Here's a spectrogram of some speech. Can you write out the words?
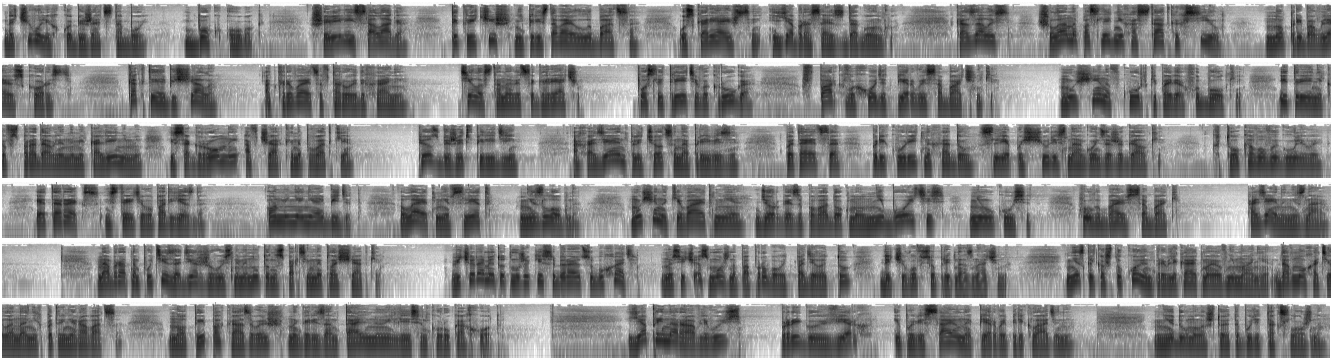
Да чего легко бежать с тобой, бок о бок. Шевелись, салага. Ты кричишь, не переставая улыбаться, ускоряешься, и я бросаюсь в догонку. Казалось, шла на последних остатках сил, но прибавляю скорость. Как ты и обещала, открывается второе дыхание. Тело становится горячим. После третьего круга в парк выходят первые собачники. Мужчина в куртке поверх футболки и треников с продавленными коленями и с огромной овчаркой на поводке. Пес бежит впереди, а хозяин плетется на привязи, пытается прикурить на ходу, слепо щурясь на огонь зажигалки. Кто кого выгуливает? Это Рекс из третьего подъезда. Он меня не обидит, лает мне вслед, не злобно. Мужчина кивает мне, дергая за поводок, мол, не бойтесь, не укусит. Улыбаюсь собаке. Хозяина не знаю. На обратном пути задерживаюсь на минуту на спортивной площадке. Вечерами тут мужики собираются бухать, но сейчас можно попробовать поделать то, для чего все предназначено. Несколько штуковин привлекают мое внимание. Давно хотела на них потренироваться, но ты показываешь на горизонтальную лесенку рукоход. Я приноравливаюсь, прыгаю вверх и повисаю на первой перекладине. Не думала, что это будет так сложно.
